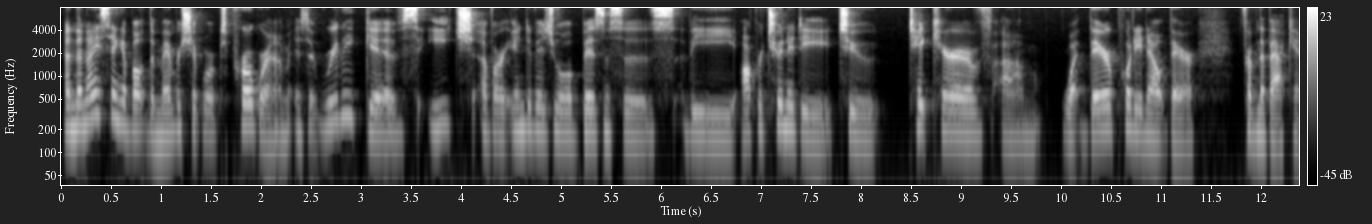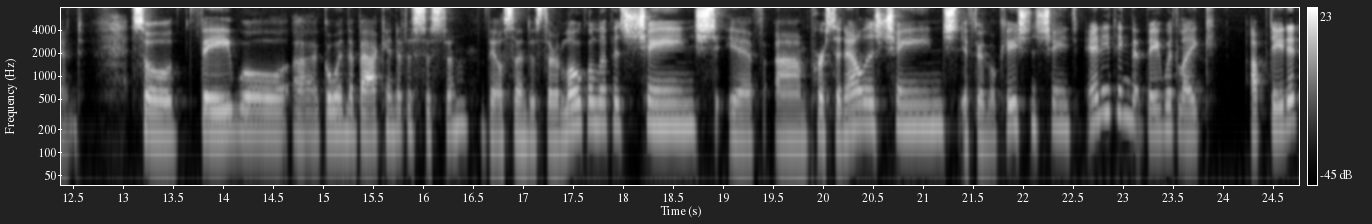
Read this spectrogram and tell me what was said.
And the nice thing about the Membership Works program is it really gives each of our individual businesses the opportunity to take care of um, what they're putting out there from the back end. So they will uh, go in the back end of the system. They'll send us their logo if it's changed, if um, personnel is changed, if their location's changed, anything that they would like updated.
